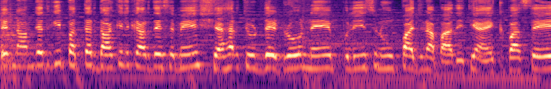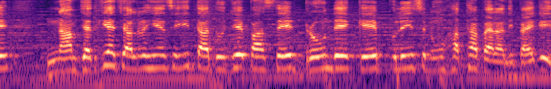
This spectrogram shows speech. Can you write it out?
ਤੇ ਨਾਮਜ਼ਦਗੀ ਪੱਤਰ ਦਾਖਲ ਕਰਦੇ ਸਮੇਂ ਸ਼ਹਿਰ ਚੁੜਦੇ ਡਰੋਨ ਨੇ ਪੁਲਿਸ ਨੂੰ ਭੱਜਣਾ ਪਾ ਦਿੱਤੀਆਂ। ਇੱਕ ਪਾਸੇ ਨਾਮਜ਼ਦਗੀਆਂ ਚੱਲ ਰਹੀਆਂ ਸੀ ਤਾਂ ਦੂਜੇ ਪਾਸੇ ਡਰੋਨ ਦੇਖ ਕੇ ਪੁਲਿਸ ਨੂੰ ਹੱਥਾਂ ਪੈਰਾਂ ਦੀ ਪੈ ਗਈ।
